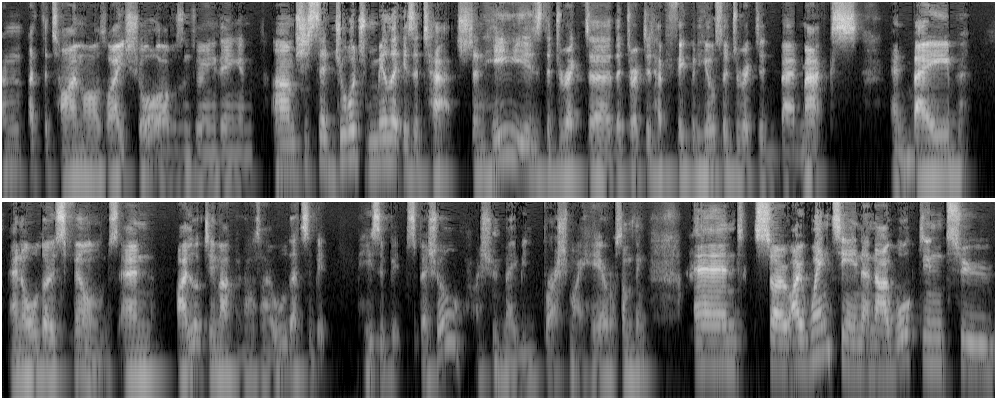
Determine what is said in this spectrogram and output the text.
And at the time, I was like, "Sure." I wasn't doing anything, and um, she said George Miller is attached, and he is the director that directed Happy Feet, but he also directed Mad Max and Babe and all those films. And I looked him up and I was like, oh, that's a bit, he's a bit special. I should maybe brush my hair or something. And so I went in and I walked into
